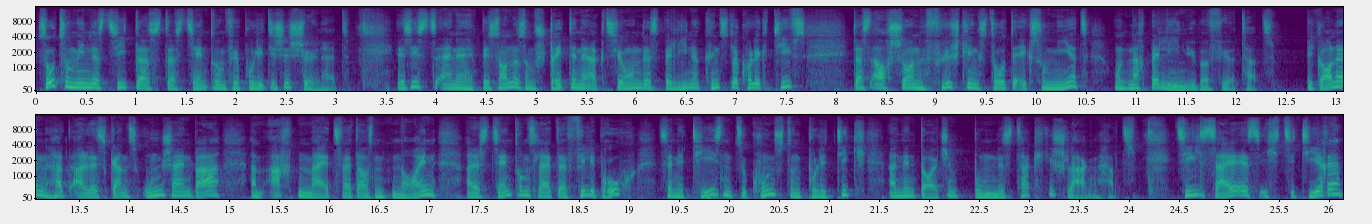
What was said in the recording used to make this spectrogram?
So zumindest sieht das das Zentrum für politische Schönheit. Es ist eine besonders umstrittene Aktion des Berliner Künstlerkollektivs, das auch schon Flüchtlingstote exhumiert und nach Berlin überführt hat. Begonnen hat alles ganz unscheinbar am 8. Mai 2009, als Zentrumsleiter Philipp Ruch seine Thesen zu Kunst und Politik an den Deutschen Bundestag geschlagen hat. Ziel sei es, ich zitiere,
